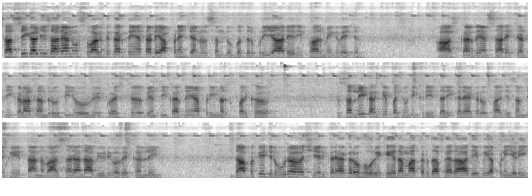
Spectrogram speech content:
ਸਤਿ ਸ੍ਰੀ ਅਕਾਲ ਜੀ ਸਾਰਿਆਂ ਨੂੰ, ਸਵਾਗਤ ਕਰਦੇ ਹਾਂ ਤੁਹਾਡੇ ਆਪਣੇ ਚੈਨਲ ਸੰਧੂ ਬੱਦਰਪ੍ਰਿਆ ਡੇਰੀ ਫਾਰਮਿੰਗ ਵਿੱਚ। ਆਸ ਕਰਦੇ ਹਾਂ ਸਾਰੇ ਚੜ੍ਹਦੀ ਕਲਾ, ਤੰਦਰੁਸਤੀ ਜੋ ਹੋਵੇ ਰਿਕੁਐਸਟ ਬੇਨਤੀ ਕਰਦੇ ਹਾਂ ਆਪਣੀ ਨਰਕ ਪਰਖ ਤਸੱਲੀ ਕਰਕੇ ਪਸ਼ੂ ਦੀ ਖਰੀਦਦਾਰੀ ਕਰਿਆ ਕਰੋ। ਫਰਜ਼ ਸਮਝ ਕੇ ਧੰਨਵਾਦ ਸਾਰਿਆਂ ਦਾ ਵੀਡੀਓ ਵੇਖਣ ਲਈ। ਦੱਬ ਕੇ ਜਰੂਰ ਸ਼ੇਅਰ ਕਰਿਆ ਕਰੋ, ਹੋਰ ਵੀ ਕਿਸੇ ਦਾ ਮਾਤੜ ਦਾ ਫਾਇਦਾ, ਜੇ ਕੋਈ ਆਪਣੀ ਜਿਹੜੀ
